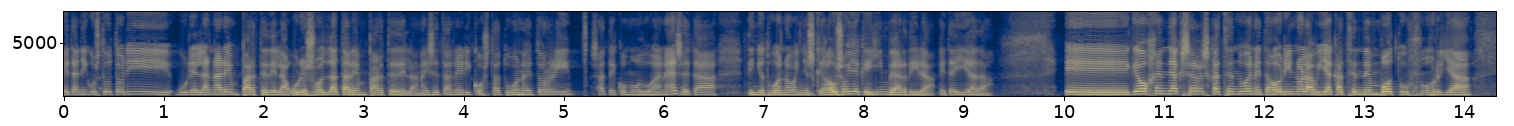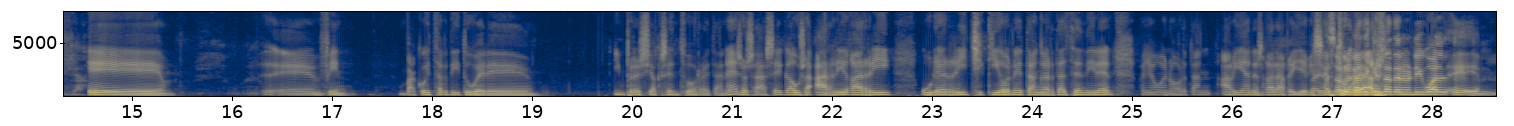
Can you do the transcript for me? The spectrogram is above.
Eta nik uste dut hori gure lanaren parte dela, gure soldataren parte dela. Naiz eta neri kostatu hona etorri, esateko moduan, ez? Eta dinot, bueno, baina eske gauza horiek egin behar dira, eta ia da. E, geho jendeak zer eskatzen duen, eta hori nola bilakatzen den botu, hor ja, e, e, en fin, bakoitzak ditu bere impresioak zentzu horretan, ez? Osea, ze gauza harrigarri gure herri txiki honetan gertatzen diren, baina bueno, hortan agian ez gara gehiegi Bai, sartu horregatik behar. esaten hori igual, eh,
